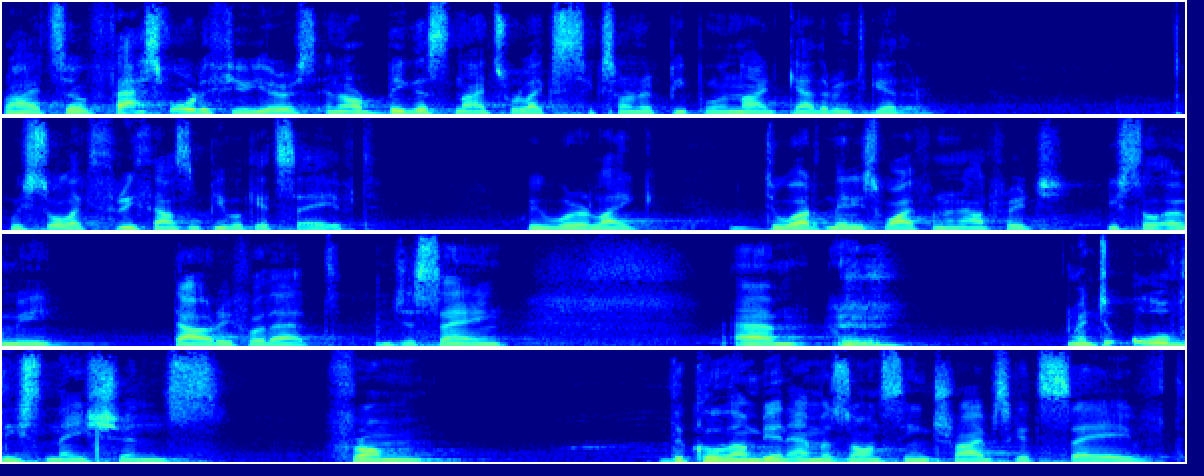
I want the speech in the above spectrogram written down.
Right? So, fast forward a few years, and our biggest nights were like 600 people a night gathering together. We saw like 3,000 people get saved. We were like, Duarte met his wife on an outreach. You still owe me dowry for that. I'm just saying. Um, went to all these nations from the Colombian Amazon, seeing tribes get saved,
